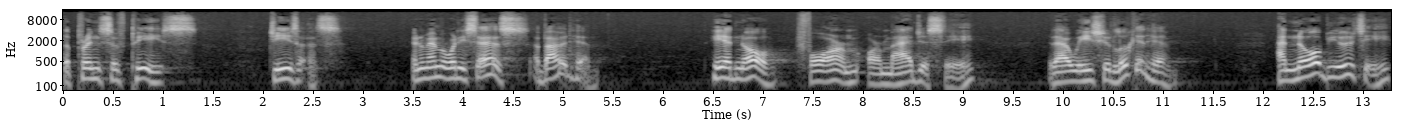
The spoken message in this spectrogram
the Prince of Peace, Jesus. And remember what he says about him. He had no form or majesty that we should look at him, and no beauty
